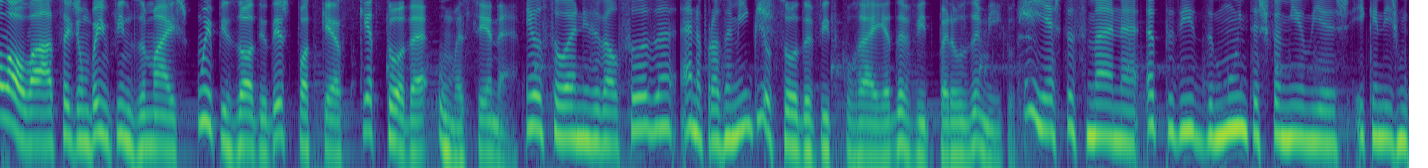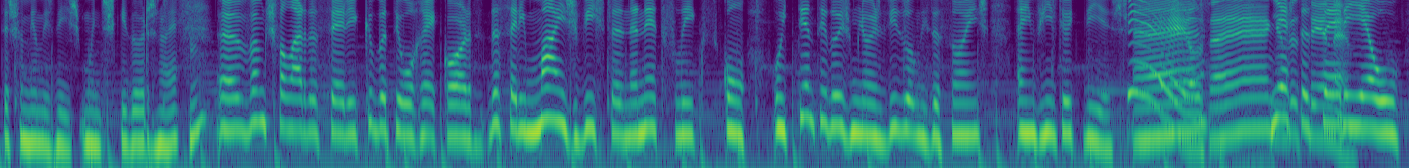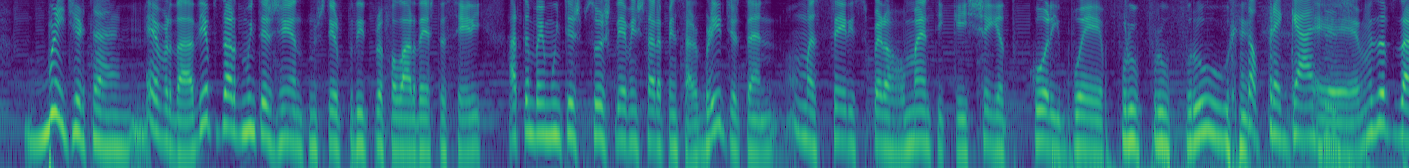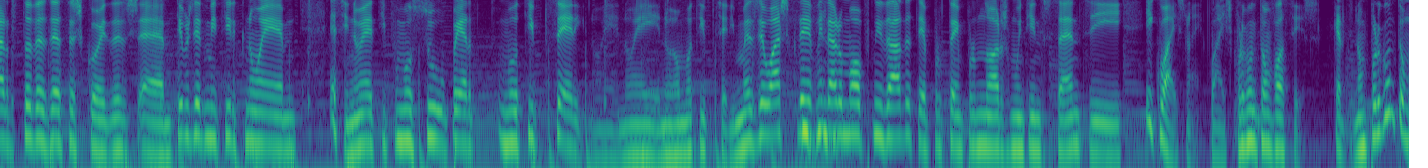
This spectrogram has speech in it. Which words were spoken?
Olá, olá, sejam bem-vindos a mais um episódio deste podcast que é toda uma cena. Eu sou a Ana Isabel Souza, Ana para os amigos. Eu sou o David Correia, David para os amigos. E esta semana, a pedido de muitas famílias, e quem diz muitas famílias diz muitos seguidores, não é? Hum? Uh, vamos falar da série que bateu o recorde, da série mais vista na Netflix, com 82 milhões de visualizações em 28 dias. Deus, Ah. ah, E esta cena. série é o Bridgerton. É verdade, e apesar de muita gente nos ter pedido para falar desta série, há também muitas pessoas que devem estar a pensar Bridgerton, uma série super romântica e cheia de cor e bué, fru fru fru. Só para gajas. É, mas apesar de todas essas coisas, eh, temos de admitir que não é, é assim, não é tipo o meu super, o meu tipo de série, não é, não é, não é o meu tipo de série, mas eu acho que devem dar uma oportunidade até porque tem pormenores muito interessantes e, e quais, não é? Quais? Perguntam vocês. Quer dizer, não perguntam,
